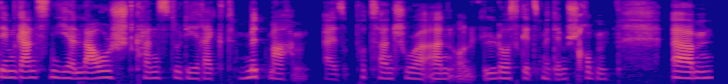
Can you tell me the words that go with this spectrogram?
dem Ganzen hier lauscht, kannst du direkt mitmachen. Also Putzhandschuhe an und los geht's mit dem Schrubben. Ähm,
